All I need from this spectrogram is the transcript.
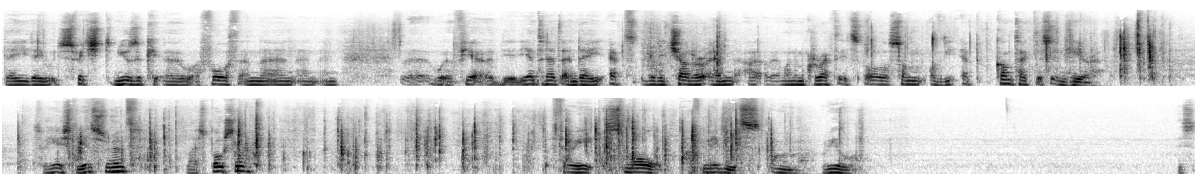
they they switched music uh, forth and and and, and uh, via the, the, internet, and they apped with each other. And uh, when I'm correct, it's all some of the app contact is in here. So here's the instrument, last poster very small, maybe it's on real, this,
